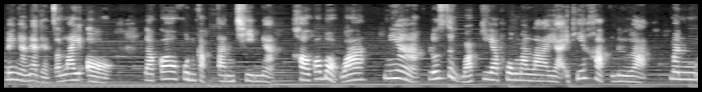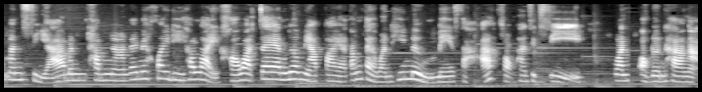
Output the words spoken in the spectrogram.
ไม่งั้นเนี่ยเดี๋ยวจะไล่ออก แล้วก็คุณกัปตันชินเนี่ยเขาก็บอกว่าเนี่ยรู้สึกว่าเกียร์พวงมาลัยอะไอที่ขับเรือ มันมันเสียมันทำงานได้ไม่ค่อยดีเท่าไหร่เขาอะแจ้งเรื่องนี้ไปอะตั้งแต่วันที่ 1 เมษา2014 วันออกเดินทางอะ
